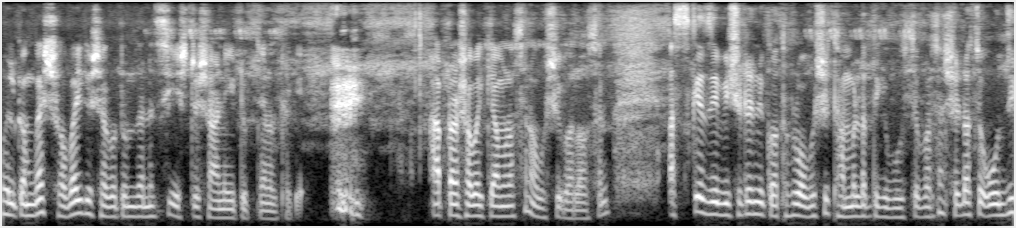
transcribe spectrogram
ওয়েলকাম গাইস, সবাইকে স্বাগতম জানাচ্ছি স্টেশন ইউটিউব চ্যানেল থেকে। আপনারা সবাই কেমন আছেন? অবশ্যই ভালো আছেন। আজকে যে বিষয়টা নিয়ে কথা বলব, অবশ্যই থাম্বেলটা থেকে বুঝতে পারছেন, সেটা হচ্ছে ওজি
